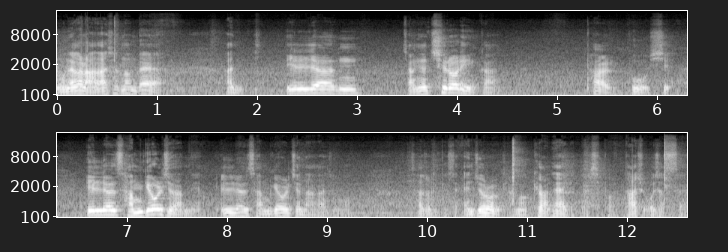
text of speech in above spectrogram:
운행을 안 하셨는데 한 1년 작년 7월이니까 8, 9, 10 1년 3개월 지났네요. 1년 3개월 지나가지고 사장님께서 엔진오일 한번 교환해야겠다 싶어 다시 오셨어요.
